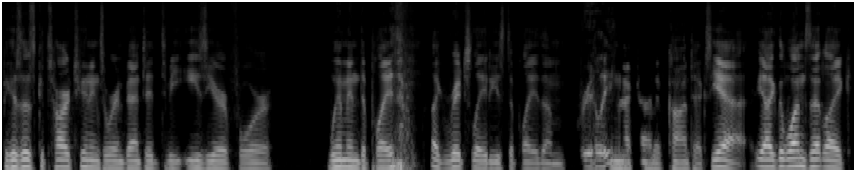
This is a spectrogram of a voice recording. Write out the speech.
because those guitar tunings were invented to be easier for women to play them, like rich ladies to play them Really? in that kind of context. Yeah, yeah, like the ones that like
